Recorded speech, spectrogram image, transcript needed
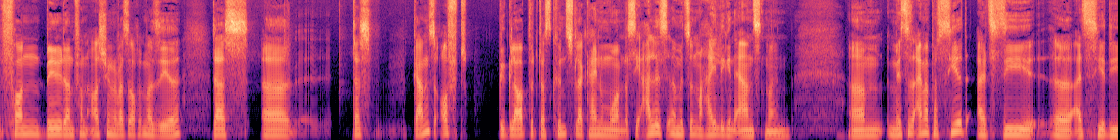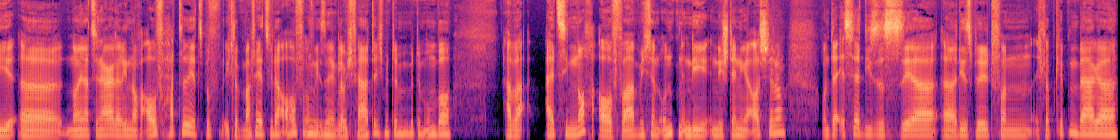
von Bildern, von Ausstellungen, was auch immer sehe, dass, äh, dass ganz oft geglaubt wird, dass Künstler keinen Humor haben, dass sie alles immer mit so einem heiligen Ernst meinen. Ähm, mir ist das einmal passiert, als sie, äh, als hier die äh, neue Nationalgalerie noch auf hatte. Jetzt, ich glaube, macht er jetzt wieder auf. Irgendwie sind ja, glaube ich, fertig mit dem, mit dem Umbau. Aber als sie noch auf war, bin ich dann unten in die, in die ständige Ausstellung und da ist ja dieses sehr, äh, dieses Bild von, ich glaube, Kippenberger,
